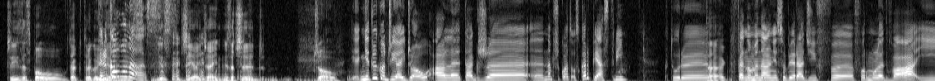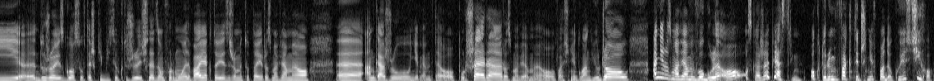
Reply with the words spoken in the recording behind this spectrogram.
Czyli zespołu, tak, którego Tylko imię u nas. jest, jest G.I. Jane, nie znaczy Joe. Nie tylko G.I. Joe, ale także e, na przykład Oscar Piastri, który Tak, fenomenalnie sobie radzi w e, Formule 2 i e, dużo jest głosów też kibiców, którzy śledzą Formułę 2, jak to jest, że my tutaj rozmawiamy o e, angażu, nie wiem, Theo Purszera, rozmawiamy o właśnie Guangyu Zhou, a nie rozmawiamy w ogóle o Oscarze Piastrim, o którym faktycznie w padoku jest cicho.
